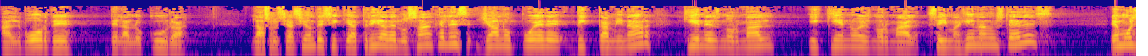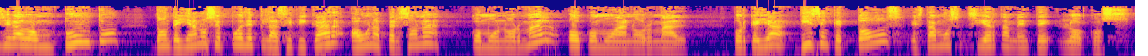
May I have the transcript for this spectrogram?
al borde de la locura. La Asociación de Psiquiatría de Los Ángeles ya no puede dictaminar quién es normal y quién no es normal. ¿Se imaginan ustedes? Hemos llegado a un punto donde ya no se puede clasificar a una persona como normal o como anormal, porque ya dicen que todos estamos ciertamente locos.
